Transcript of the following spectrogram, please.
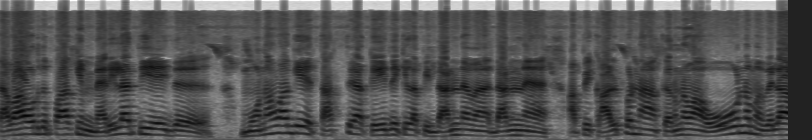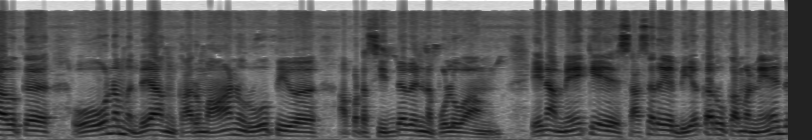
තව අවුරුදු 5කින් මැරිලා තියෙයිද මොන වගේ තත්ත්වයක් එයිද කියලා අපි දන්නව දන්න අපි කල්පනා කරනවා ඕනම වෙලාවක ඕනම දෙයක් කර්මානුරූපීව අපට සිද්ධ වෙන්න පුළුවන් එහෙනම් මේකේ සසරේ බියකරුකම නේද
